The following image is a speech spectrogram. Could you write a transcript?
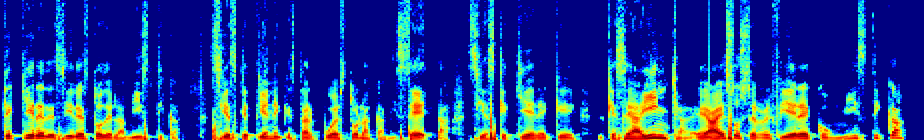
¿Qué quiere decir esto de la mística? Si es que tiene que estar puesto la camiseta, si es que quiere que, que sea hincha, eh, ¿a eso se refiere con mística?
